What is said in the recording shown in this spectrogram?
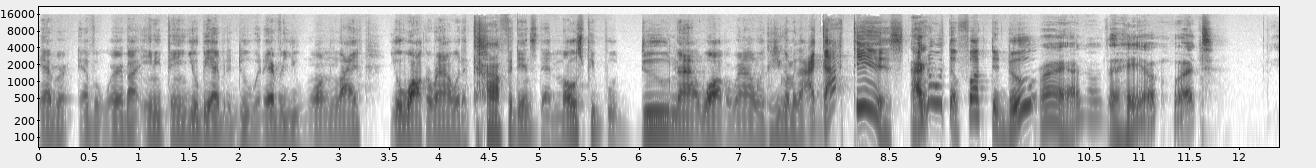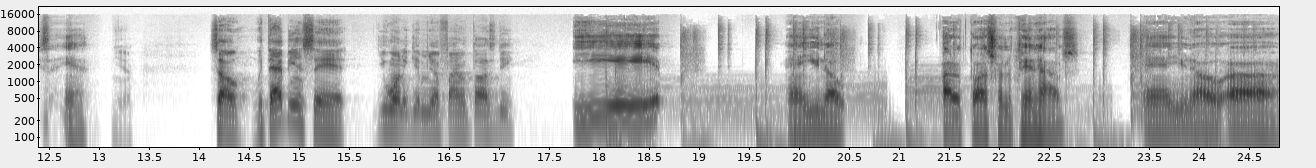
never ever worry about anything. You'll be able to do whatever you want in life. You'll walk around with a confidence that most people do not walk around with because you're gonna be like, I got this. I I- know what the fuck to do. Right. I know what the hell. What? you saying? Yeah. So, with that being said, you want to give them your final thoughts, D? Yep. And you know, final thoughts from the penthouse. And you know, uh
